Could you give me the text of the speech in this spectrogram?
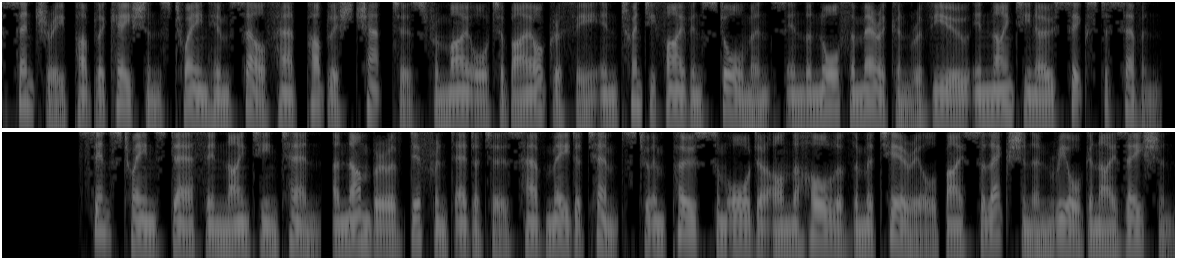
century publications Twain himself had published chapters from My Autobiography in 25 installments in the North American Review in 1906–7. Since Twain's death in 1910, a number of different editors have made attempts to impose some order on the whole of the material by selection and reorganization,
